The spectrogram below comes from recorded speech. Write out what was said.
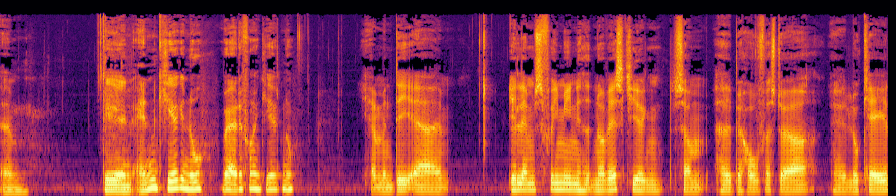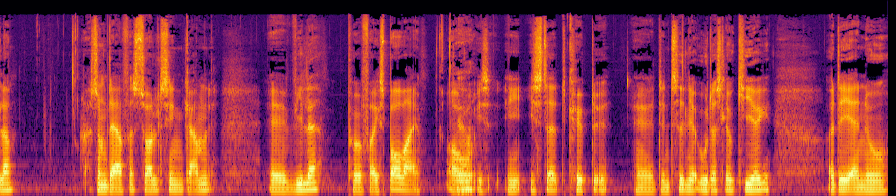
Øh, det er en anden kirke nu. Hvad er det for en kirke nu? jamen det er LM's frimenighed Nordvestkirken, som havde behov for større øh, lokaler, og som derfor solgte sin gamle øh, villa på Frederiksborgvej, og Ja. i, i, i stedet købte øh, den tidligere Utterslev Kirke, og det er nu,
